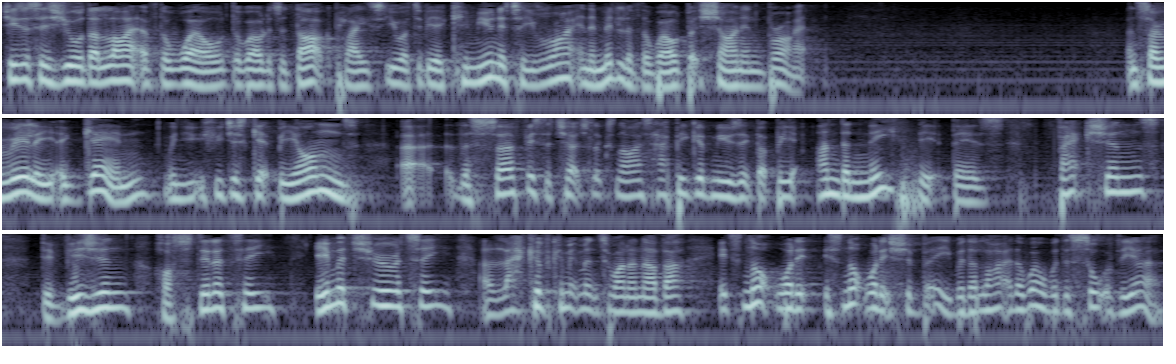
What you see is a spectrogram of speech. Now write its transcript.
Jesus says, You're the light of the world. The world is a dark place. You are to be a community right in the middle of the world, but shining bright. And so, really, again, when you, if you just get beyond uh, the surface, the church looks nice, happy, good music, but be underneath it, there's factions, division, hostility, immaturity, a lack of commitment to one another. It's not what it, it's not what it should be. with the light of the world, with the salt of the earth.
